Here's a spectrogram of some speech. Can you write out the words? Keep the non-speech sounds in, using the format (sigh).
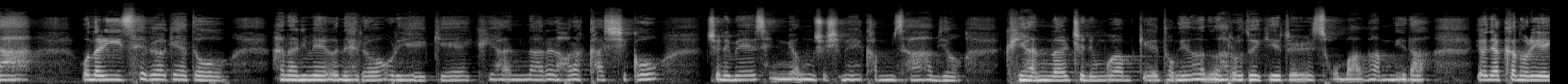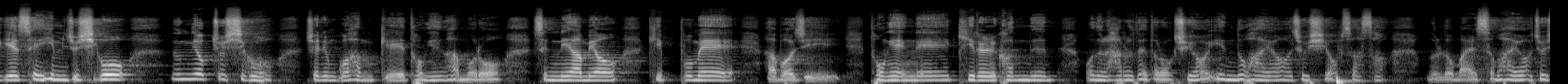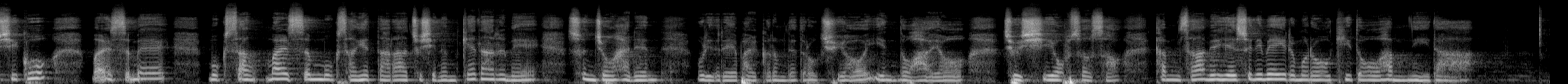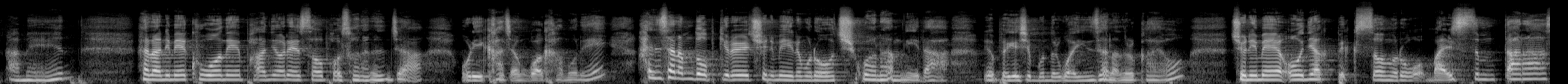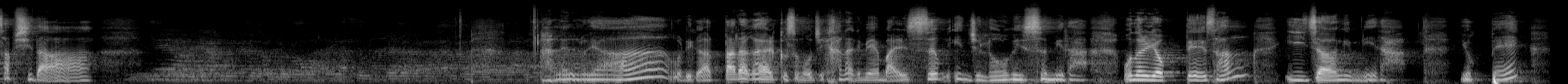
감사합니다. 오늘 이 새벽에도 하나님의 은혜로 우리에게 귀한 날을 허락하시고 주님의 생명 주심에 감사하며 귀한 날 주님과 함께 동행하는 하루 되기를 소망합니다. 연약한 우리에게 새 힘 주시고 능력 주시고 주님과 함께 동행함으로 승리하며 기쁨의 아버지 동행의 길을 걷는 오늘 하루 되도록 주여 인도하여 주시옵소서. 오늘도 말씀하여 주시고 말씀의 묵상 말씀 묵상에 따라 주시는 깨달음에 순종하는 우리들의 발걸음 되도록 주여 인도하여 주시옵소서. 감사하며 예수님의 이름으로 기도합니다. 아멘. 하나님의 구원의 반열에서 벗어나는 자, 우리 가정과 가문에 한 사람도 없기를 주님의 이름으로 축원합니다. 옆에 계신 분들과 인사 나눌까요? 주님의 언약 백성으로 말씀 따라 삽시다. 할렐루야. 우리가 따라가야 할 것은 오직 하나님의 말씀인 줄로 믿습니다. 오늘 역대상 2장입니다.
